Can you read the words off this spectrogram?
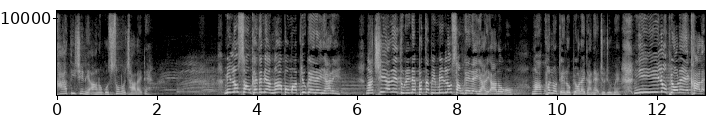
ခါးသီးချင်းတွေအားလုံးကိုဆွန့်လွတ်ချလိုက်တယ်မင်းလှုပ်ဆောင်ခဲ့တဲ့မြငါအပေါ်မှာပြုတ်ခဲ့တဲ့အရာတွေငါချစ်ရတဲ့သူတွေနဲ့ပတ်သက်ပြီးမင်းလှုပ်ဆောင်ခဲ့တဲ့အရာတွေအားလုံးကို ငါခွင့်လွတ်တယ်လို့ပြောလိုက်တာနဲ့အတူတူပဲညီလို့ပြောလိုက်တဲ့အခါလဲ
